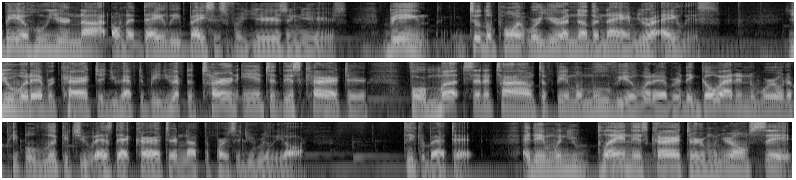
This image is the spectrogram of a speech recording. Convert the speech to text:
being who you're not on a daily basis for years and years. Being to the point where you're another name, you're an alias you whatever character you have to be. You have to turn into this character for months at a time to film a movie or whatever. Then go out in the world and people look at you as that character and not the person you really are. Think about that. And then when you playing this character, and when you're on set,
